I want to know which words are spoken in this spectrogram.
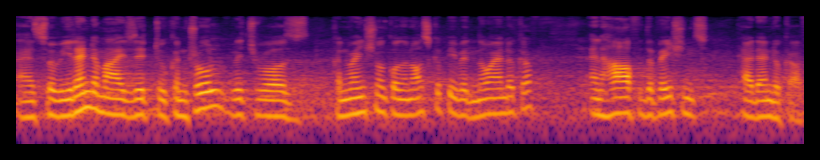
And so we randomized it to control, which was conventional colonoscopy with no endocuff, and half of the patients had endocuff.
